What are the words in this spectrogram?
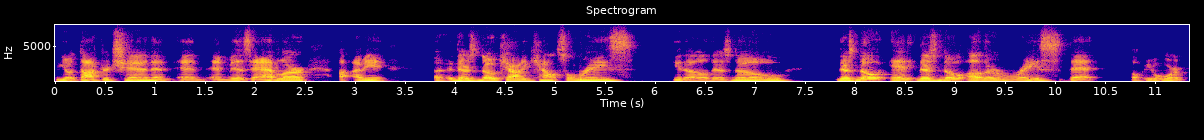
you know Dr. Chen and and and Ms. Adler. I mean, uh, there's no county council race. You know, there's no there's no any there's no other race that or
